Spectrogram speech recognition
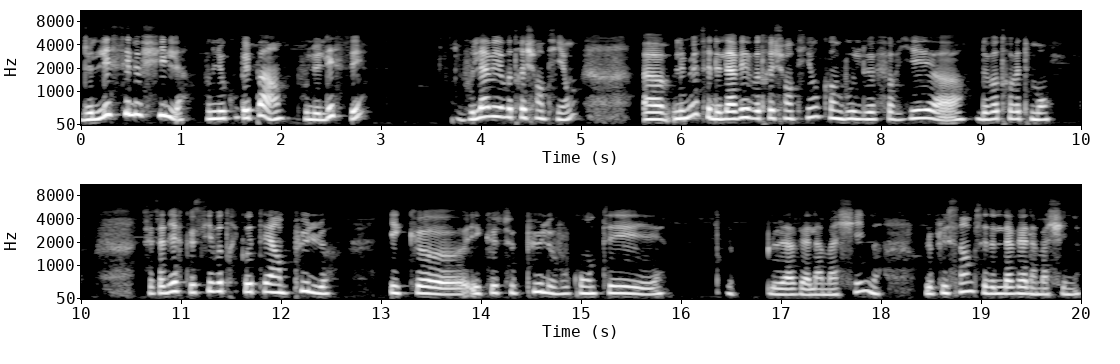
de laisser le fil, vous ne le coupez pas, hein, vous le laissez, vous lavez votre échantillon. Euh, le mieux c'est de laver votre échantillon comme vous le feriez euh, de votre vêtement. C'est-à-dire que si vous tricotez un pull et que, ce pull vous comptez le laver à la machine, le plus simple c'est de le laver à la machine.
